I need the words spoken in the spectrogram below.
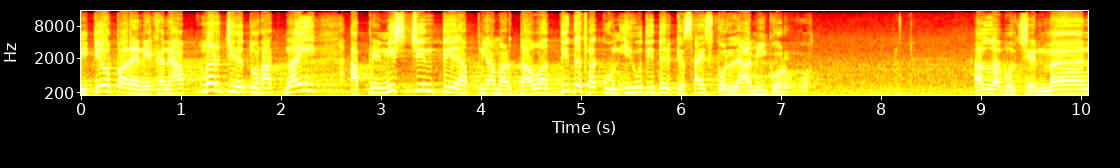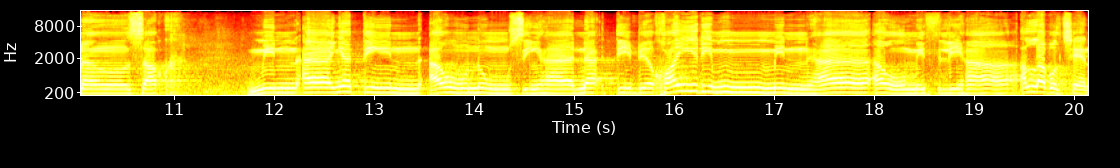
দিতেও পারেন। এখানে আপনার যেহেতু হাত নাই, আপনি নিশ্চিন্তে আপনি আমার দাওয়াত দিতে থাকুন, ইহুদিদেরকে সাইজ করলে আমি করব। আল্লাহ বলছেন মিন আয়াতিন আও নুসিহা নাতি বিখাইরিম মিনহা আও মিসলিহা। আল্লাহ বলছেন,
